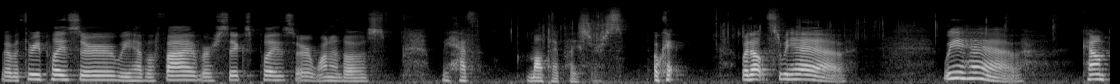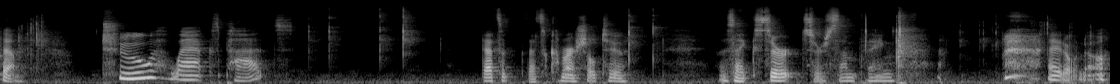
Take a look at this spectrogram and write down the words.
We have a three-placer. We have a five or six-placer. One of those. We have multi-placers. Okay. What else do we have? We have, count them, two wax pots that's a that's a commercial too. It was like certs or something. I don't know.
